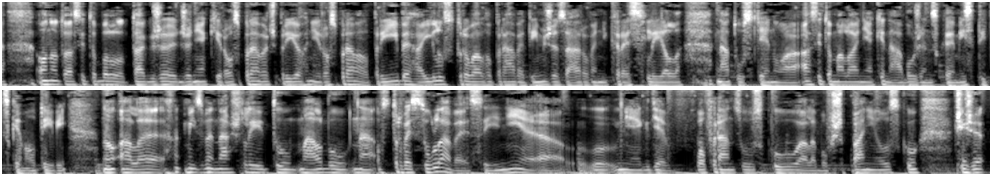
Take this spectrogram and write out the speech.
a ono to asi to bolo tak, že, že nejaký rozprávač pri ohni rozprával príbeh a ilustroval ho práve tým, že zároveň kreslil na tú stenu a asi to malo aj nejaké náboženské, mystické motívy. No ale my sme našli tú malbu na ostrove Sulawesi, nie niekde vo Francúzsku alebo v Španielsku, čiže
